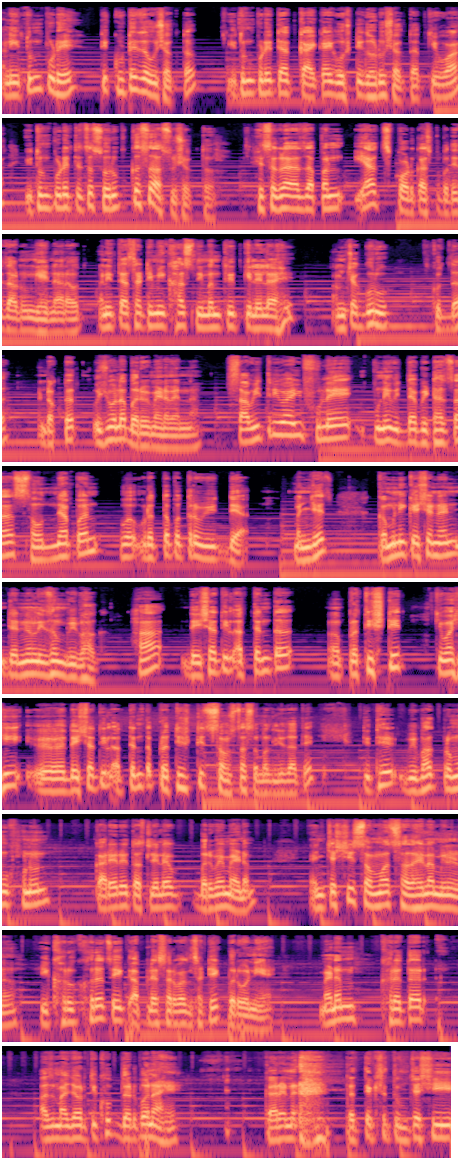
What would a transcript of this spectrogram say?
आणि इथून पुढे ते कुठे जाऊ शकतं? इथून पुढे त्यात काय काय गोष्टी घडू शकतात किंवा इथून पुढे त्याचं स्वरूप कसं असू शकतं? हे सगळं आज आपण याच पॉडकास्टमध्ये जाणून घेणार आहोत. आणि त्यासाठी मी खास निमंत्रित केलेलं आहे आमच्या गुरु खुद्द डॉक्टर उज्ज्वला बर्वे मॅडम यांना. सावित्रीबाई फुले पुणे विद्यापीठाचा संज्ञापन व वृत्तपत्र विद्या म्हणजेच कम्युनिकेशन अँड जर्नलिझम विभाग. हा देशातील अत्यंत प्रतिष्ठित किंवा ही देशातील अत्यंत प्रतिष्ठित संस्था समजली जाते. तिथे विभाग प्रमुख म्हणून कार्यरत असलेल्या बर्वे मॅडम यांच्याशी संवाद साधायला मिळणं ही खरोखरच एक आपल्या सर्वांसाठी एक पर्वणी आहे. मॅडम खरं तर आज माझ्यावरती खूप दडपण आहे. कारण प्रत्यक्ष तुमच्याशी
